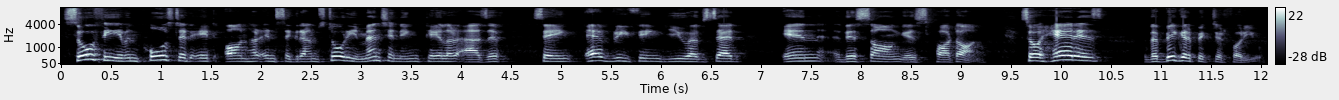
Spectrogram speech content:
Sophie even posted it on her Instagram story, mentioning Taylor as if saying everything you have said in this song is spot on. So here is the bigger picture for you.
